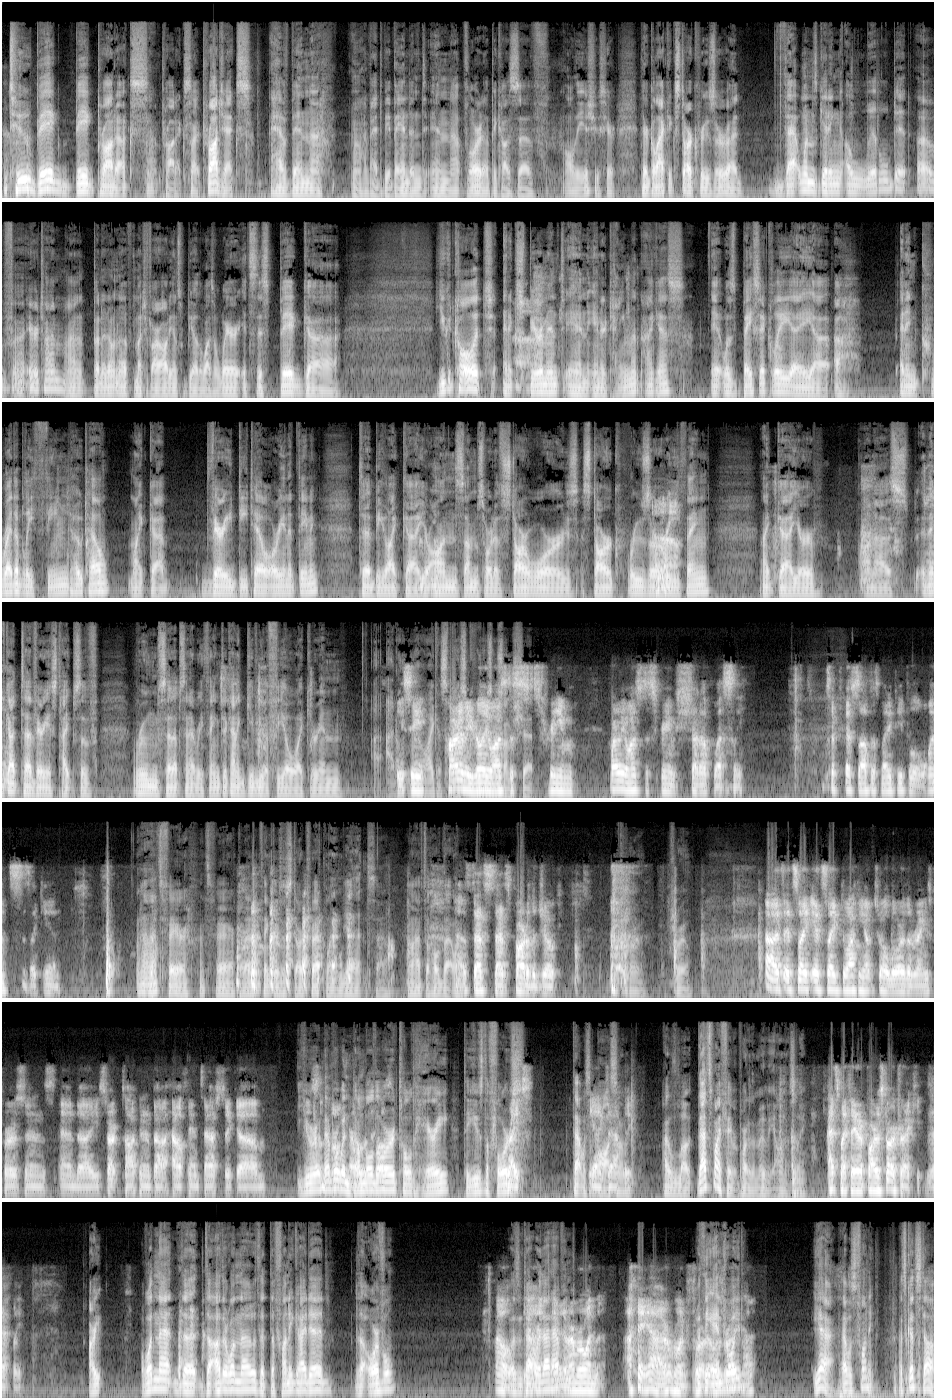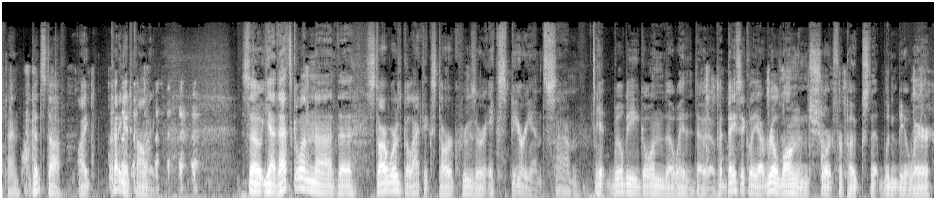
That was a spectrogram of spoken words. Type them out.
Two big big products, uh, products, sorry, projects have been uh, well, have had to be abandoned in uh, Florida because of all the issues here. Their Galactic Star Cruiser, uh, that one's getting a little bit of uh, airtime, uh, but I don't know if much of our audience would be otherwise aware. It's this big. Uh, you could call it an experiment in entertainment, I guess. It was basically a, uh, a an incredibly themed hotel, like uh, very detail oriented theming, to be like uh, you're on some sort of Star Wars Star Cruisery Ah. thing, like uh, you're on a. They've got uh, various types of room setups and everything to kind of give you the feel like you're in. I- don't You see, know, like a part of me really wants to shit. scream. Part of me wants to scream, "Shut up, Wesley!" to piss off as many people at once as I can. Well, that's fair. That's fair. But I don't think there's a Star Trek land yet, so I'll have to hold that one. That's that's, that's part of the joke. True. True. Oh, it's, it's like it's like walking up to a Lord of the Rings person and uh, you start talking about how fantastic. Um, You remember when Dumbledore told Harry to use the Force? right? That was Yeah, awesome. exactly. I love. That's my favorite part of the movie, honestly. That's my favorite part of Star Trek. Exactly. Are you, wasn't that the the other one though that the funny guy did? The Orville? Oh, Wasn't that where that happened? I remember when. yeah, I remember when Frodo the android? that. Yeah, that was funny. That's good stuff, man. Good stuff. Like cutting edge comedy. So yeah, that's going uh, the Star Wars Galactic Star Cruiser experience. Um, it will be going the way of the dodo, but basically a real long and short for folks that wouldn't be aware.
